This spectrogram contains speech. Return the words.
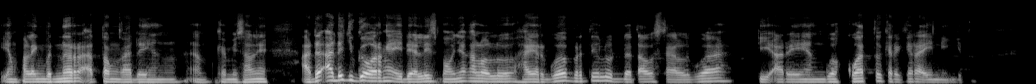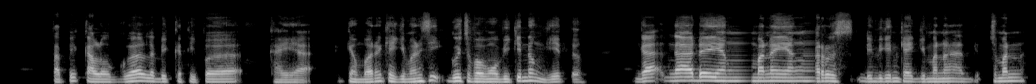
yang paling benar atau nggak ada yang um, kayak misalnya ada ada juga orang yang idealis maunya kalau lu hire gue berarti lu udah tahu style gue di area yang gue kuat tuh kira-kira ini gitu. Tapi kalau gue lebih ke tipe kayak gambarnya kayak gimana sih? Gue coba mau bikin dong gitu. Nggak nggak ada yang mana yang harus dibikin kayak gimana. Cuman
